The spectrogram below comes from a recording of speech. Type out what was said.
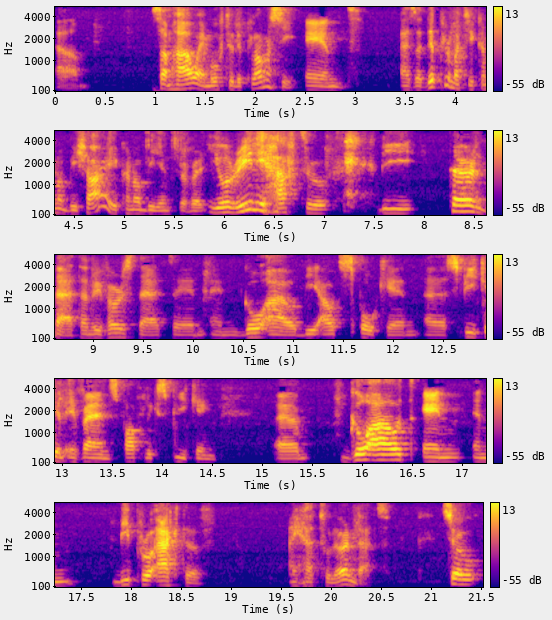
Um, somehow I moved to diplomacy, and as a diplomat, you cannot be shy, you cannot be introvert. You really have to be turn that and reverse that, and, and go out, be outspoken, uh, speak in events, public speaking, um, go out and and be proactive. I had to learn that. So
